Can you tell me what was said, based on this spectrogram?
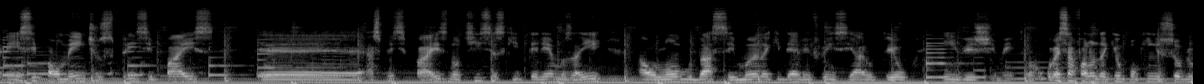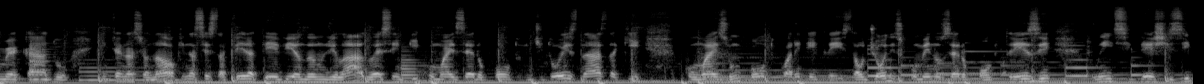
principalmente os principais é, as principais notícias que teremos aí ao longo da semana que devem influenciar o teu investimento. Vamos começar falando aqui um pouquinho sobre o mercado internacional, que na sexta-feira teve andando de lado, S&P com mais 0,22, Nasdaq com mais 1,43, Dow Jones com menos 0,13, o índice DXY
